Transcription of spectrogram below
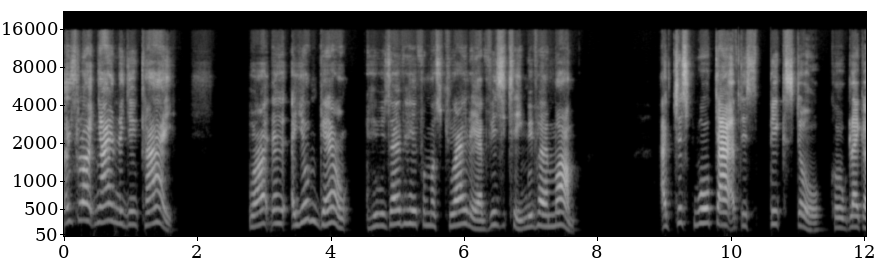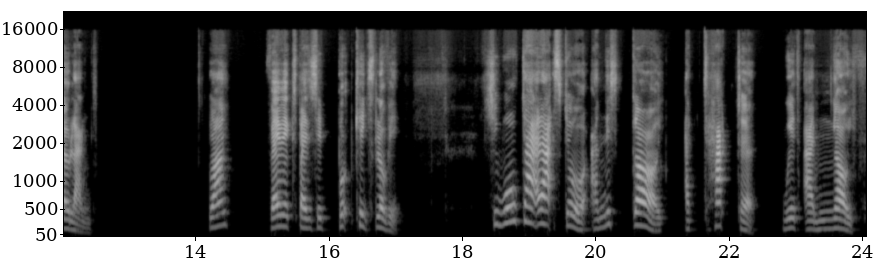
It's like now in the UK, right? A young girl who was over here from Australia visiting with her mum. had just walked out of this big store called Legoland. Right? Very expensive, but kids love it. She walked out of that store and this guy attacked her with a knife.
